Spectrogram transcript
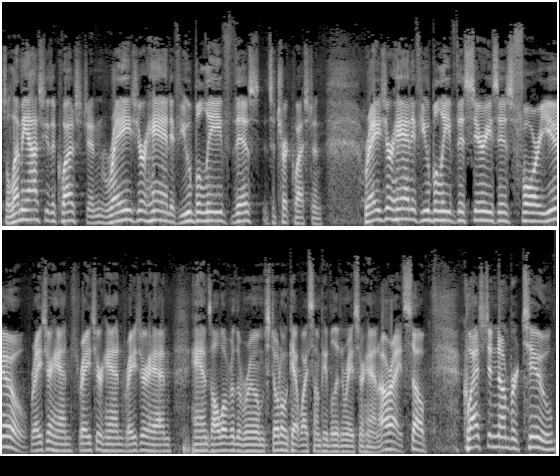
So let me ask you the question. Raise your hand if you believe this. It's a trick question. Raise your hand if you believe this series is for you. Raise your hand, raise your hand, raise your hand. Hands all over the room. Still don't get why some people didn't raise their hand. All right, so question number two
